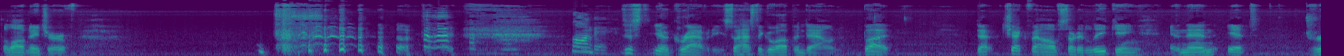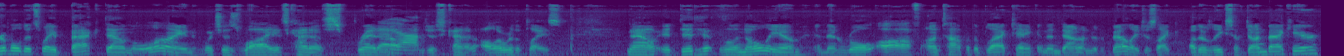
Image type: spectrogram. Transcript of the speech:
the law of nature Long day. just you know gravity so it has to go up and down. But that check valve started leaking and then it dribbled its way back down the line which is why it's kind of spread out Yeah. and just kind of all over the place. Now it did hit the linoleum and then roll off on top of the black tank and then down under the belly just like other leaks have done back here.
